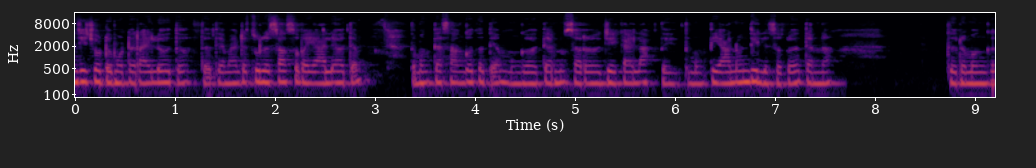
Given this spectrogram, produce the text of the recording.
जे छोटं मोठं राहिलं होतं तर त्या माझ्या चुलत सासूबाई आल्या होत्या. तर मग त्या सांगत होत्या. मग त्यानुसार जे काय लागतं आहे तर मग ते आणून दिलं सगळं त्यांना. तर मग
